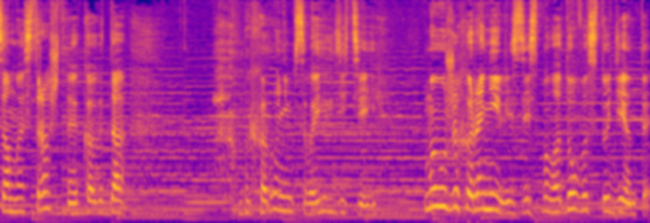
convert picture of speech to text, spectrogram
самое страшное, когда мы хороним своих детей. Мы уже хоронили здесь молодого студента.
